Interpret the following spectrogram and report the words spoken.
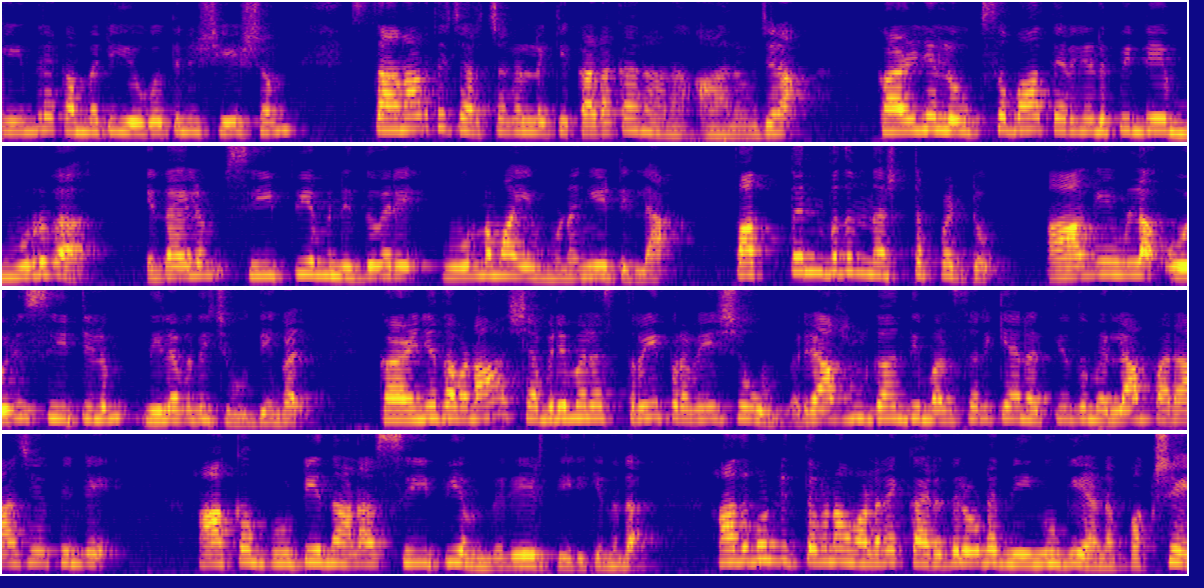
കേന്ദ്ര കമ്മിറ്റി യോഗത്തിനു ശേഷം സ്ഥാനാർത്ഥി ചർച്ചകളിലേക്ക് കടക്കാനാണ് ആലോചന. കഴിഞ്ഞ ലോക്സഭാ തെരഞ്ഞെടുപ്പിന്റെ മുറിവ് എന്തായാലും സി പി എമ്മിന് ഇതുവരെ പൂർണമായും മുണങ്ങിയിട്ടില്ല പത്തൊൻപതും നഷ്ടപ്പെട്ടു. ആകെയുള്ള ഒരു സീറ്റിലും നിരവധി ചോദ്യങ്ങൾ. കഴിഞ്ഞ തവണ ശബരിമല സ്ത്രീ പ്രവേശവും രാഹുൽ ഗാന്ധി മത്സരിക്കാനെത്തിയതുമെല്ലാം പരാജയത്തിന്റെ ആക്കം കൂട്ടിയെന്നാണ് സി പി എം വിലയിരുത്തിയിരിക്കുന്നത്. അതുകൊണ്ട് ഇത്തവണ വളരെ കരുതലോടെ നീങ്ങുകയാണ്. പക്ഷേ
